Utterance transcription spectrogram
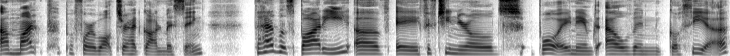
A month before Walter had gone missing, the headless body of a 15 year old boy named Alvin Gothia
